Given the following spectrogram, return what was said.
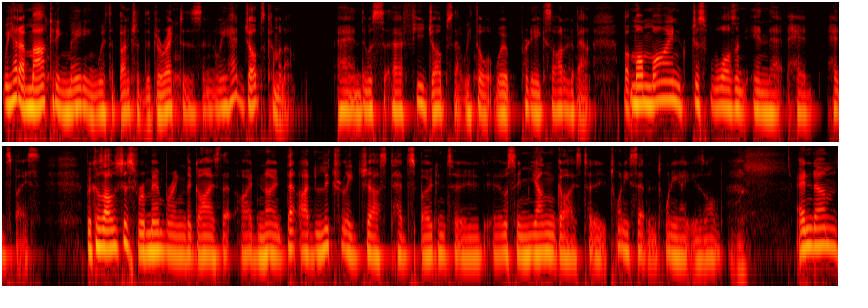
we had a marketing meeting with a bunch of the directors, and we had jobs coming up. And there was a few jobs that we thought were pretty excited about, but my mind just wasn't in that head headspace because I was just remembering the guys that I'd known that I'd literally just had spoken to. There were some young guys too, 27, 28 years old. And um,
